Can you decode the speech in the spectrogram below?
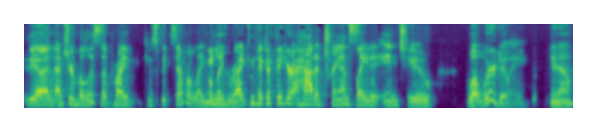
yeah, and I'm sure Melissa probably can speak several languages, right? You have to figure out how to translate it into what we're doing. You know.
